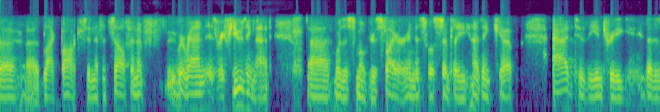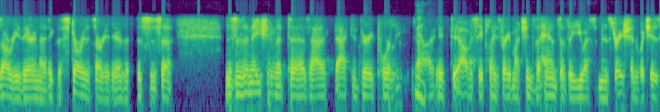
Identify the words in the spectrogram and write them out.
uh, uh, black box in of itself. And if Iran is refusing that, uh, where the smoke there's fire, and this will simply, I think, add to the intrigue that is already there, and I think the story that's already there that this is a this is a nation that uh, has acted very poorly. Yeah. Uh, it obviously plays very much into the hands of the U.S. administration, which is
